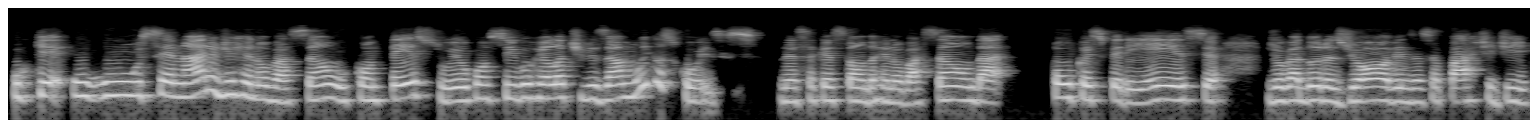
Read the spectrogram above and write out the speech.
porque o, o, cenário de renovação, o contexto, eu consigo relativizar muitas coisas nessa questão da renovação, da pouca experiência, jogadoras jovens, essa parte de,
